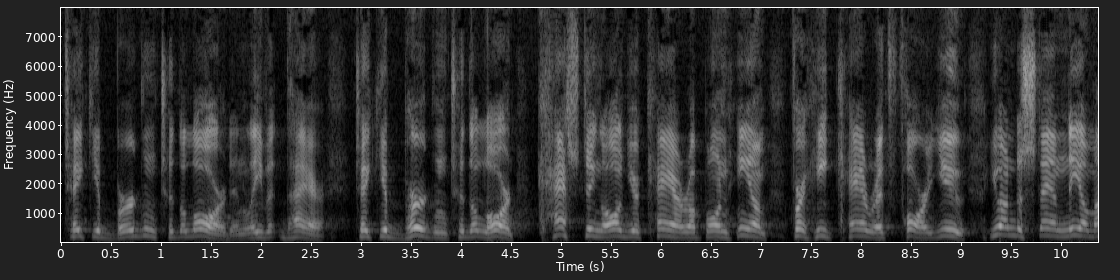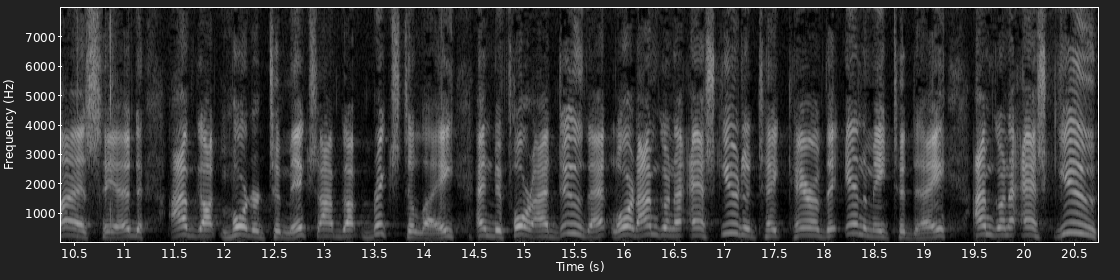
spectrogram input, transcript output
Take your burden to the Lord and leave it there. Take your burden to the Lord, casting all your care upon Him, for He careth for you. You understand, Nehemiah said, I've got mortar to mix, I've got bricks to lay, and before I do that, Lord, I'm going to ask you to take care of the enemy today. I'm going to ask you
